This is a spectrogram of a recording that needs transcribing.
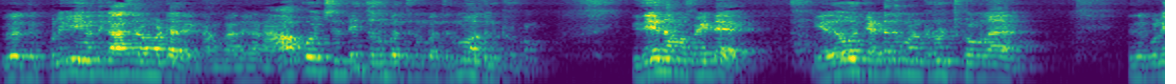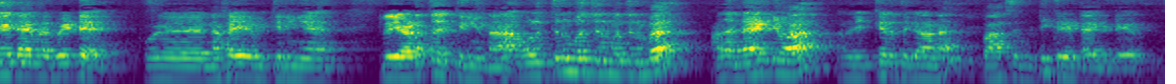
இவர் இந்த குளிகை வந்து காசு தர மாட்டார். நமக்கு அதுக்கான ஆப்பர்ச்சுனிட்டி திரும்ப திரும்ப திரும்ப வந்துகிட்டு இருக்கும். இதே நம்ம போயிட்டு ஏதோ ஒரு கெட்டது பண்ணுறோம்னு வச்சுக்கோங்களேன். இந்த குளிகை டைமில் போயிட்டு ஒரு நகையை விற்கிறீங்க இல்லை இடத்த விற்கிறீங்கன்னா உங்களுக்கு திரும்ப திரும்ப திரும்ப அந்த நெகட்டிவா அந்த விற்கிறதுக்கான பாசிபிலிட்டி கிரியேட் ஆகிக்கிட்டே இருக்கும்.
